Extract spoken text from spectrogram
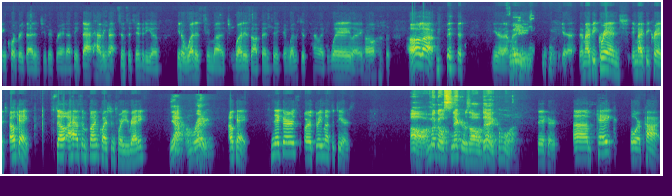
incorporate that into their brand. I think that having that sensitivity of, you know, what is too much, what is authentic, and what is just kind of like way like, oh, hold up. you know, that might be yeah, that might be cringe. It might be cringe. Okay, so I have some fun questions for you. Ready? Yeah, I'm ready. Okay, Snickers or Three Musketeers? Oh, I'm gonna go Snickers all day. Come on, Snickers. Um, cake or pie?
